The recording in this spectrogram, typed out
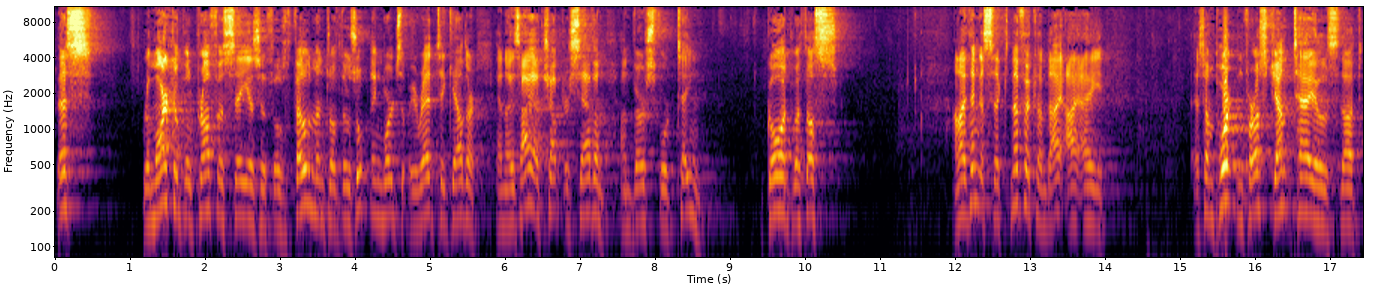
This remarkable prophecy is a fulfillment of those opening words that we read together in Isaiah chapter 7 and verse 14 God with us. And I think it's significant. I, I, I, it's important for us Gentiles that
